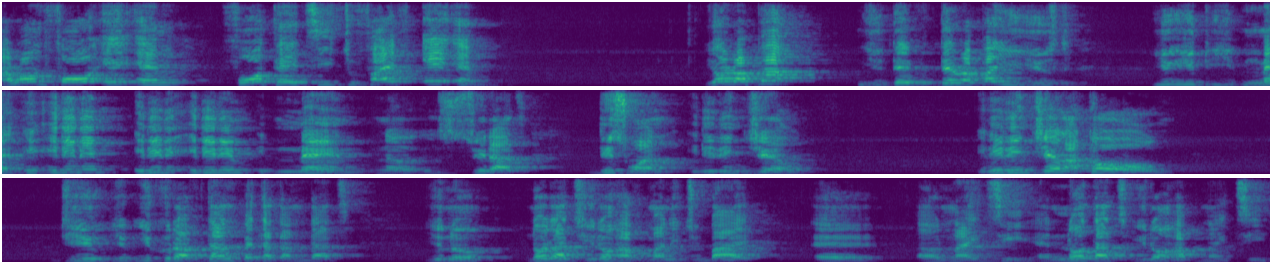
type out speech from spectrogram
around 4 a.m., 4:30 to 5 a.m. Your wrapper, you the, the wrapper you used you, you, it, didn't it didn't it didn't it, man no that this one it didn't gel. It didn't gel at all. Do you, you you could have done better than that you know? Not that you don't have money to buy uh, uh 90 and not that you don't have 90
